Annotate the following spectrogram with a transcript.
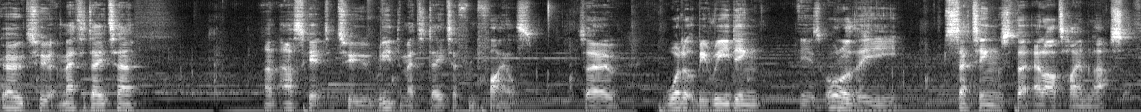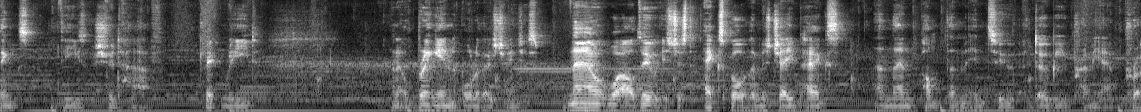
go to metadata and ask it to read the metadata from files. So what it'll be reading is all of the settings that LR Timelapse thinks these should have. Click read and it'll bring in all of those changes. Now what I'll do is just export them as JPEGs and then pump them into Adobe Premiere Pro.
